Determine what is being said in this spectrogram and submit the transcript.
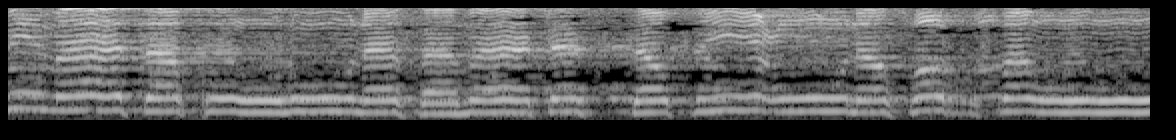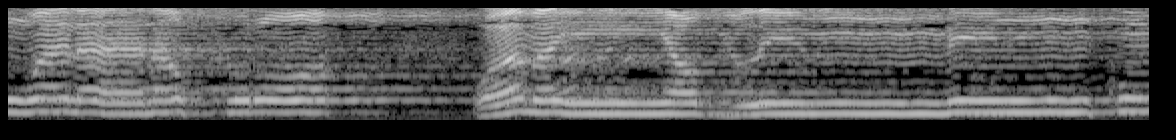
بما تقولون فما تستطيعون صرفا ولا نصرا ومن يظلم منكم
